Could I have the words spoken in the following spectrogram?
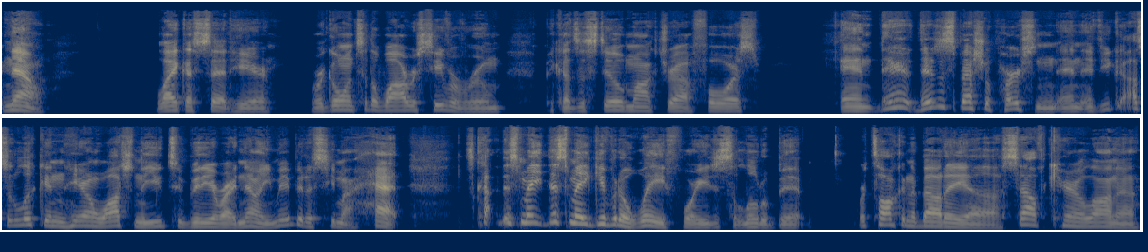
Now, like I said here, we're going to the wide receiver room because it's still mock draft for us. And there, there's a special person. And if you guys are looking here and watching the YouTube video right now, you may be able to see my hat. Kind of, this may this may give it away for you just a little bit. We're talking about a uh, South Carolina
